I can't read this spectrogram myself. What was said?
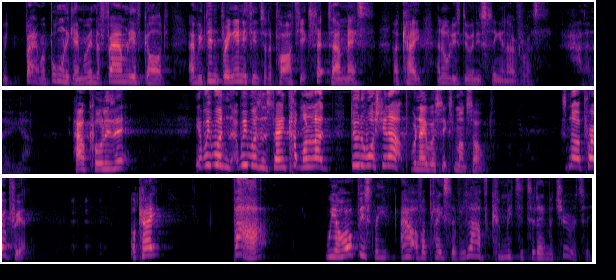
We, bang, we're born again. We're in the family of God, and we didn't bring anything to the party except our mess, okay? And all he's doing is singing over us. Hallelujah. How cool is it? Yeah, we, wouldn't, we wasn't saying, come on, like, do the washing up when they were six months old. It's not appropriate. Okay? But we are obviously out of a place of love committed to their maturity.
